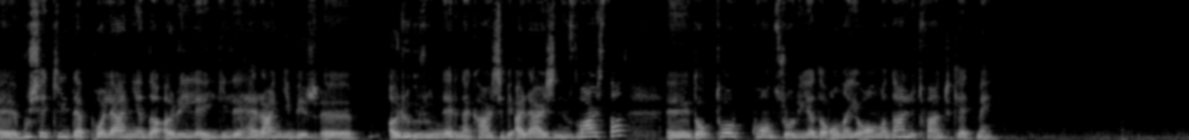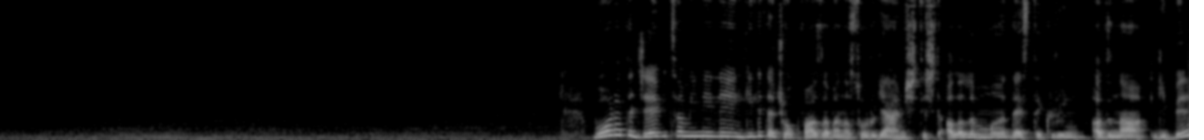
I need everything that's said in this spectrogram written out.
E, bu şekilde polen ya da arı ile ilgili herhangi bir arı ürünlerine karşı bir alerjiniz varsa e, doktor kontrolü ya da onayı olmadan lütfen tüketmeyin. Bu arada C vitamini ile ilgili de çok fazla bana soru gelmişti. İşte alalım mı destek ürün adına gibi.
